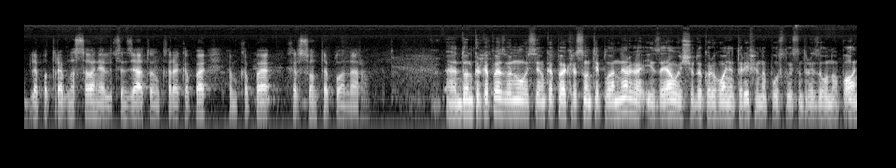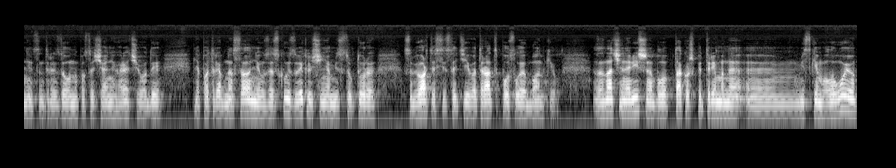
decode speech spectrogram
для потреб населення ліцензіату НКРКП МКП Херсон Теплоенерго. Е, До НКРКП звернулося МКП Херсон Теплоенерго із заявою щодо коригування тарифів на послуги централізованого опалення і централізованого постачання гарячої води для потреб населення у зв'язку з виключенням із структури собівартості статті витрат послуги банків. Зазначене рішення було також підтримане е, міським головою,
